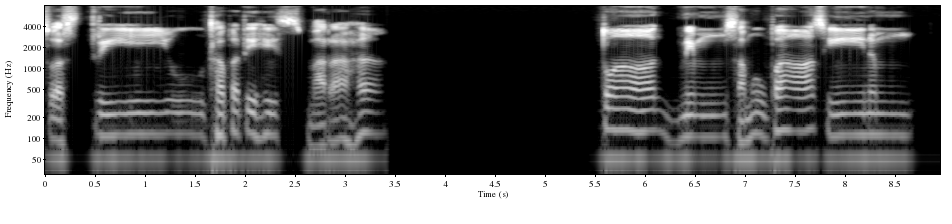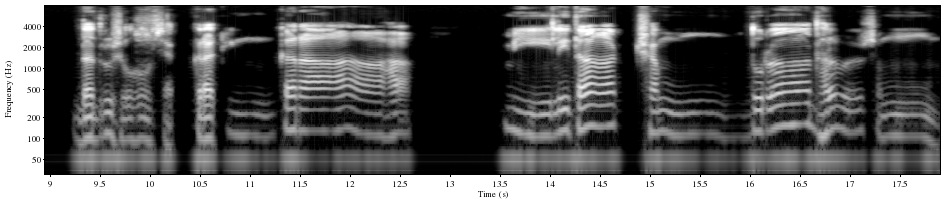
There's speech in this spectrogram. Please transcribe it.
स्वस्त्रीयूथपतिः स्मरः त्वाग्निम् समुपासीनम् ददृशुः शक्रकिङ्कराः मीलिताक्षम् दुराधर्षम्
